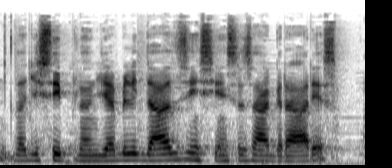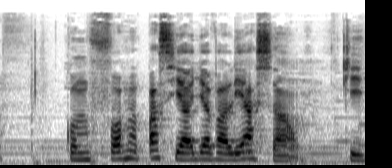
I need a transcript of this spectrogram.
da disciplina de Habilidades em Ciências Agrárias como forma parcial de avaliação, que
